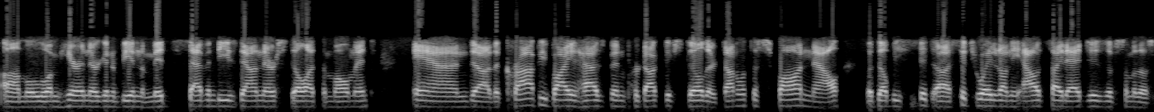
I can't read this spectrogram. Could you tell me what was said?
Um, I'm hearing they're going to be in the mid 70s down there still at the moment. And uh, the crappie bite has been productive still. They're done with the spawn now, but they'll be uh, situated on the outside edges of some of those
